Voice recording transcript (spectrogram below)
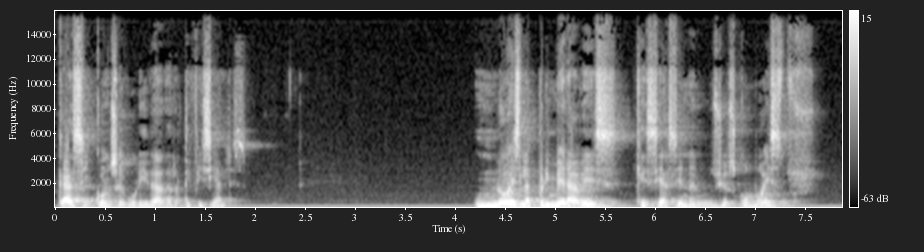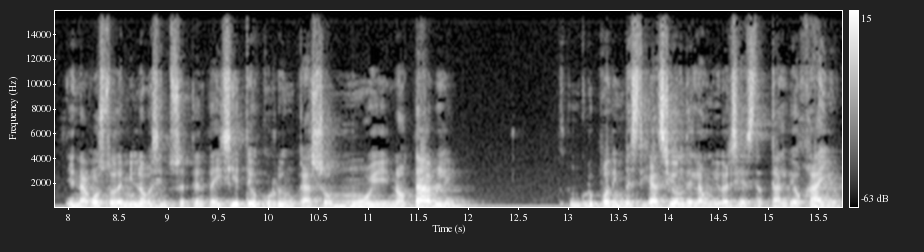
casi con seguridad artificiales. No es la primera vez que se hacen anuncios como estos. En agosto de 1977 ocurrió un caso muy notable. Un grupo de investigación de la Universidad Estatal de Ohio,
